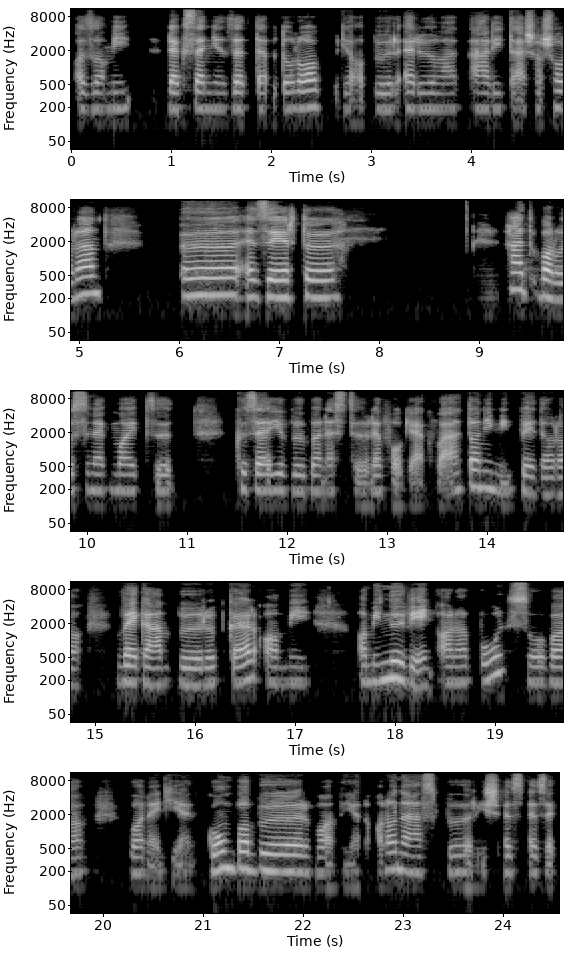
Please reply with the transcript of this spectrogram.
az, ami legszennyezettebb dolog, ugye a bőr erőállítása során, ezért hát valószínűleg majd közeljövőben ezt le fogják váltani, mint például a vegán bőrökkel, ami, ami növény alapú, szóval van egy ilyen gombabőr, van ilyen ananászbőr, és ez, ezek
